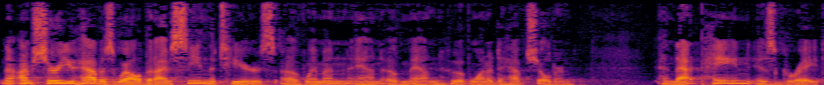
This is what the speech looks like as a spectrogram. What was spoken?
Now, I'm sure you have as well, but I've seen the tears of women and of men who have wanted to have children and that pain is great.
